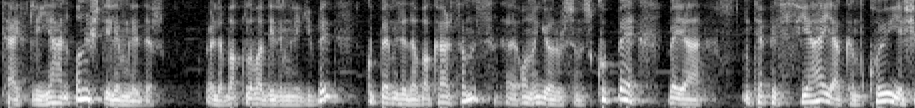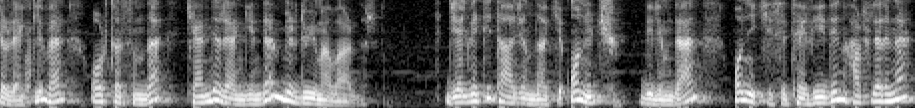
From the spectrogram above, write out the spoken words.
terkli yani 13 dilimlidir. Böyle baklava dilimli gibi. Kubbemize de bakarsanız e, onu görürsünüz. Kubbe veya tepesi siyaha yakın koyu yeşil renkli ve ortasında kendi renginden bir düğme vardır. Celveti tacındaki 13 dilimden 12'si tevhidin harflerine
